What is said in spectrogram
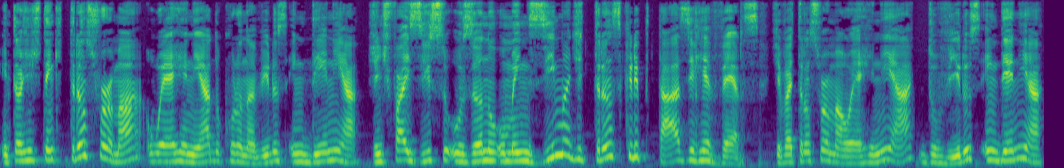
Então a gente tem que transformar o RNA do coronavírus em DNA. A gente faz isso usando uma enzima de transcriptase reversa, que vai transformar o RNA do vírus em DNA.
